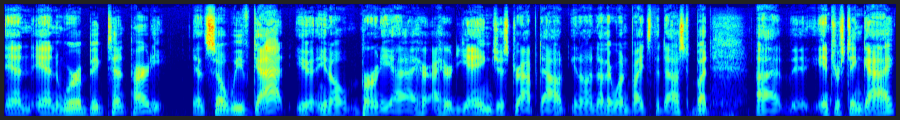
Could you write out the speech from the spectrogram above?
and and we're a big tent party. And so we've got you, know bernie. I heard, I heard yang just dropped out. You know another one bites the dust. But uh, interesting guy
